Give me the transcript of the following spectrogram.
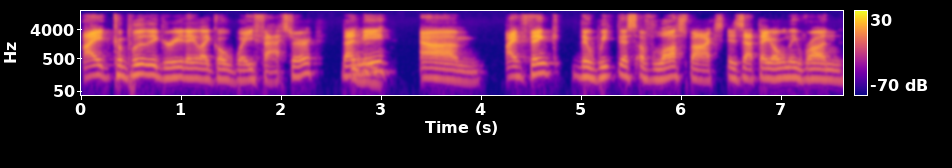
I completely agree they like go way faster than mm-hmm. me. Um, I think the weakness of Lost Box is that they only run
